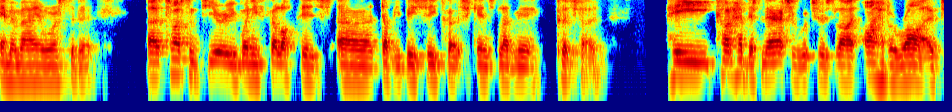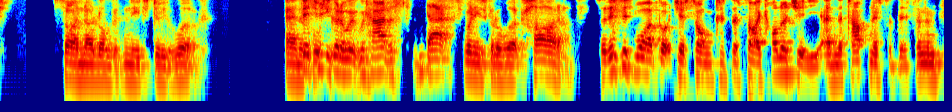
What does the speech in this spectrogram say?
MMA and the rest of it. Uh, Tyson Fury, when he fell off his uh, WBC perch against Vladimir Klitschko, he kind of had this narrative which was like, I have arrived, so I no longer need to do the work. And that's when you've got to work hardest. That's when he's got to work harder. So this is why I've got Jess on because the psychology and the toughness of this. And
